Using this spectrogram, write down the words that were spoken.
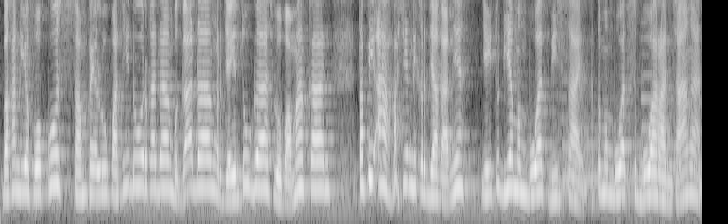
Bahkan dia fokus sampai lupa tidur kadang, begadang, ngerjain tugas, lupa makan. Tapi ah pasti yang dikerjakannya yaitu dia membuat desain atau membuat sebuah rancangan.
